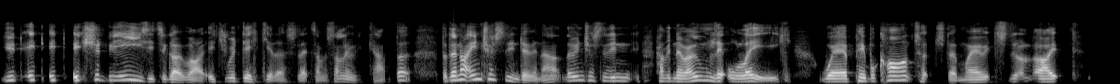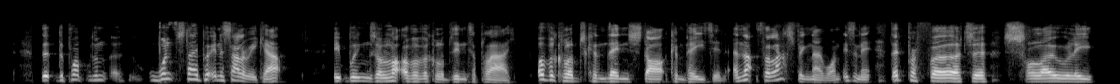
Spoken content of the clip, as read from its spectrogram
you, it, it, it should be easy to go right. It's ridiculous. Let's have a salary cap, but but they're not interested in doing that. They're interested in having their own little league where people can't touch them. Where it's like the the problem once they put in a salary cap, it brings a lot of other clubs into play. other clubs can then start competing, and that's the last thing they want, isn't it? They'd prefer to slowly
